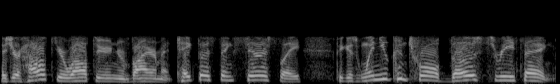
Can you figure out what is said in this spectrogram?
is your health, your wealth, and your environment. Take those things seriously because when you control those three things,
